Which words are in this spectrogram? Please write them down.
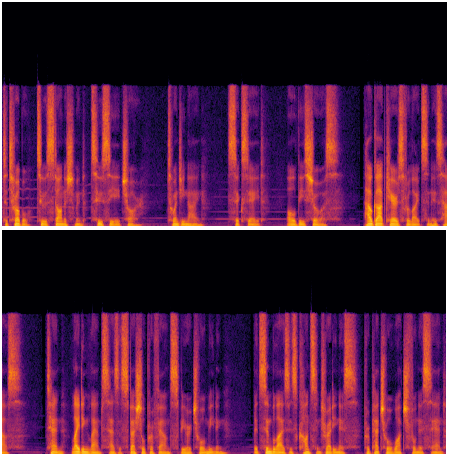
to trouble, to astonishment, to CHR 29, 6 8. All these show us how God cares for lights in his house. 10. Lighting lamps has a special profound spiritual meaning. It symbolizes constant readiness, perpetual watchfulness, and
